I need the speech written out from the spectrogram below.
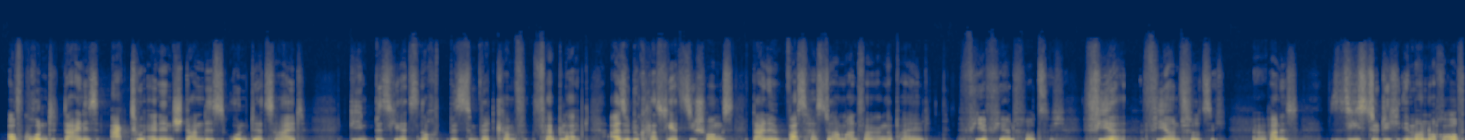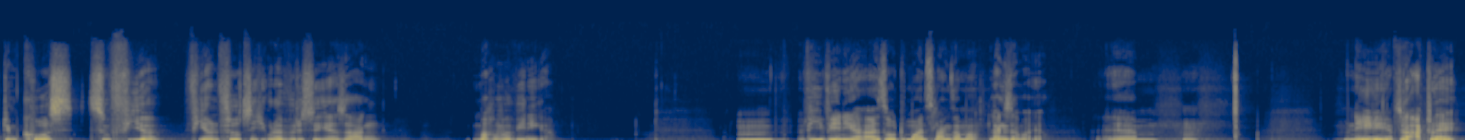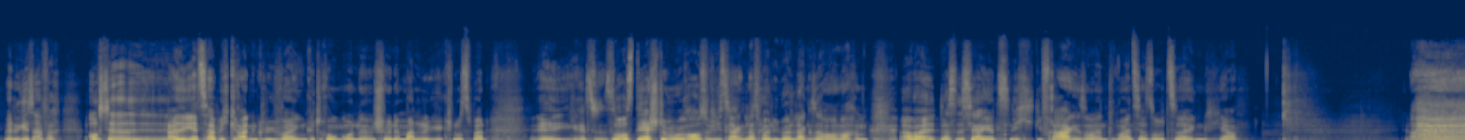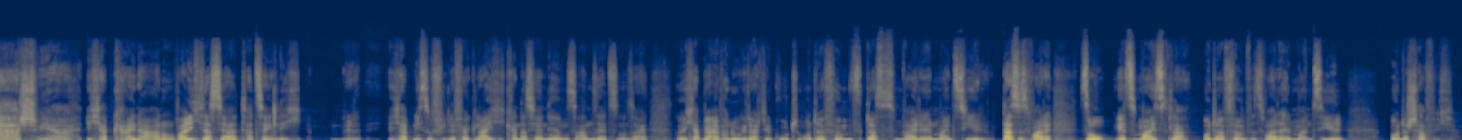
aufgrund deines aktuellen Standes und der Zeit, die bis jetzt noch bis zum Wettkampf verbleibt. Also du hast jetzt die Chance, deine, was hast du am Anfang angepeilt? 4,44. 4,44. Ja. Hannes, siehst du dich immer noch auf dem Kurs zu 4,44 oder würdest du eher sagen, machen wir weniger? Mm, Wie weniger? Also du meinst langsamer. Langsamer, ja. Ähm, hm. Nee. So aktuell, wenn du jetzt einfach aus der. Äh, Also jetzt habe ich gerade einen Glühwein getrunken und eine schöne Mandel geknuspert. Äh, jetzt so aus der Stimmung raus würde ich sagen, lass mal lieber langsamer machen. Aber das ist ja jetzt nicht die Frage, sondern du meinst ja sozusagen, ja. Ah, schwer. Ich habe keine Ahnung, weil ich das ja tatsächlich, äh, ich habe nicht so viele Vergleiche, ich kann das ja nirgends ansetzen und sagen, sondern ich habe ja einfach nur gedacht, ja gut, unter fünf, das ist weiterhin mein Ziel. Das ist weiter, so, jetzt mach ich's klar. Unter fünf ist weiterhin mein Ziel und das schaffe ich.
